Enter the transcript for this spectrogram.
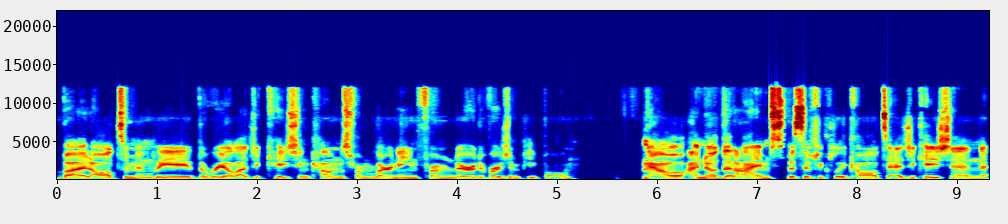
But ultimately, the real education comes from learning from neurodivergent people. Now, I know that I'm specifically called to education.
